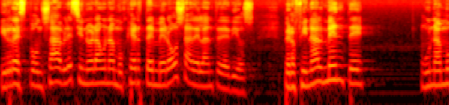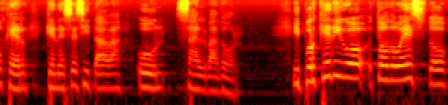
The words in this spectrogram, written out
irresponsable, sino era una mujer temerosa delante de Dios. Pero finalmente una mujer que necesitaba un Salvador. ¿Y por qué digo todo esto?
